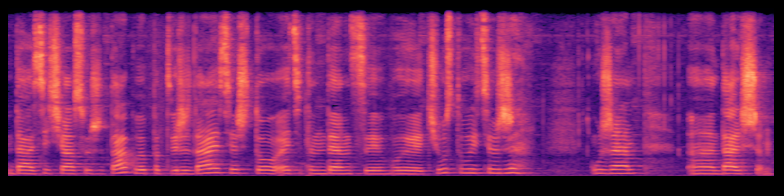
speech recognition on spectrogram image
Да, сейчас уже так. Вы подтверждаете, что эти тенденции вы чувствуете уже. уже. Э, дальше.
